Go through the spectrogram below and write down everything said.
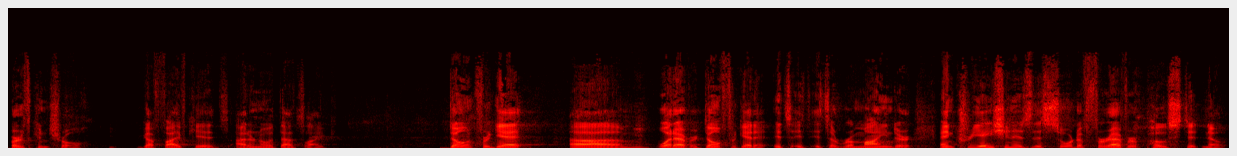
birth control. You've got five kids. I don't know what that's like. Don't forget um, whatever. Don't forget it. It's, it, it's a reminder. And creation is this sort of forever post it note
